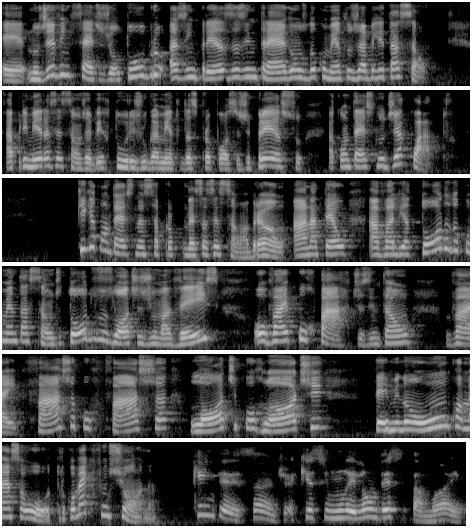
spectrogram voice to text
É, no dia 27 de outubro, as empresas entregam os documentos de habilitação. A primeira sessão de abertura e julgamento das propostas de preço acontece no dia 4. O que, que acontece nessa, nessa sessão, Abraão? A Anatel avalia toda a documentação de todos os lotes de uma vez ou vai por partes? Então, vai faixa por faixa, lote por lote, terminou um, começa o outro. Como é que funciona? O que é interessante é que assim, um leilão desse tamanho,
